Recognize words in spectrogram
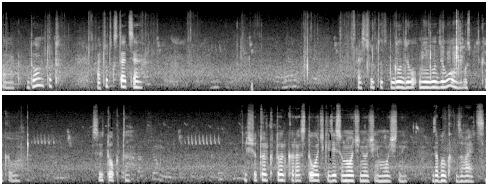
Так, дом тут. А тут, кстати, растет тут гладиол, не гладиол, господи, как его, цветок-то. Еще только-только росточки. Здесь он очень-очень мощный. Забыл, как называется.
